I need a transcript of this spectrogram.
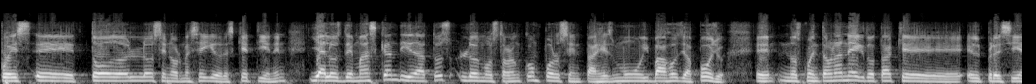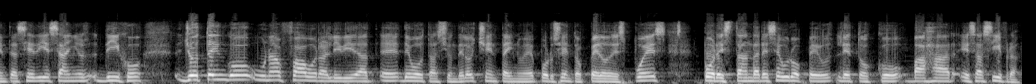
pues, eh, todos los enormes seguidores que tienen. Y a los demás candidatos los mostraron con porcentajes muy bajos de apoyo. Eh, nos cuenta una anécdota que el presidente hace 10 años dijo dijo, yo tengo una favorabilidad eh, de votación del 89%, pero después, por estándares europeos, le tocó bajar esa cifra.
